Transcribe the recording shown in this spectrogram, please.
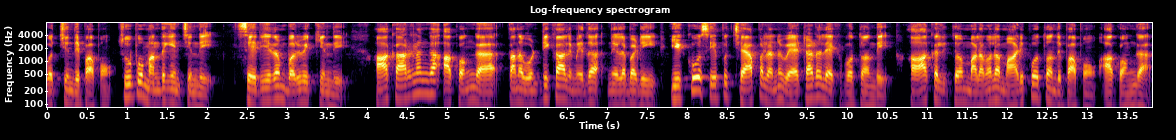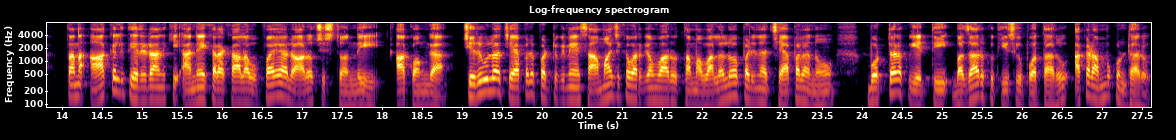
వచ్చింది పాపం. చూపు మందగించింది. శరీరం బరువెక్కింది. ఆ కారణంగా ఆ కొంగ తన ఒంటికాల మీద నిలబడి ఎక్కువసేపు చేపలను వేటాడలేకపోతోంది. ఆకలితో మలమల మాడిపోతోంది పాపం ఆ కొంగ. తన ఆకలి తీరడానికి అనేక రకాల ఉపాయాలు ఆలోచిస్తోంది ఆ కొంగ. చెరువులో చేపలు పట్టుకునే సామాజిక వర్గం వారు తమ వలలో పడిన చేపలను బొట్టలకు ఎత్తి బజారుకు తీసుకుపోతారు అక్కడ అమ్ముకుంటారు.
